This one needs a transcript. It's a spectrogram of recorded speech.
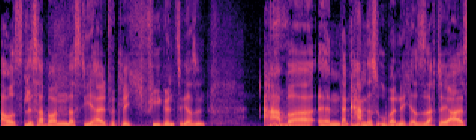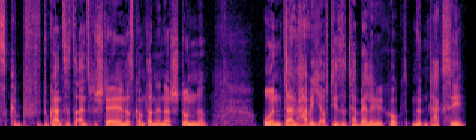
aus Lissabon, dass die halt wirklich viel günstiger sind. Aber ähm, dann kam das Uber nicht. Also sagte, ja, es, pf, du kannst jetzt eins bestellen, das kommt dann in einer Stunde. Und dann habe ich auf diese Tabelle geguckt mit dem Taxi.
